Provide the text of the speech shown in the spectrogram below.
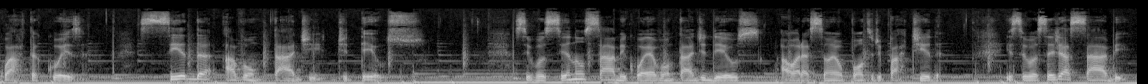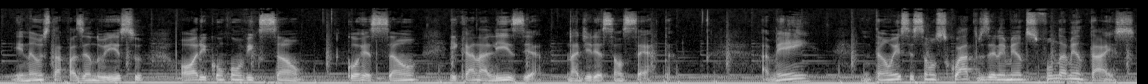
Quarta coisa, ceda à vontade de Deus. Se você não sabe qual é a vontade de Deus, a oração é o ponto de partida. E se você já sabe e não está fazendo isso, ore com convicção, correção e canalize-a na direção certa. Amém? Então, esses são os quatro elementos fundamentais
